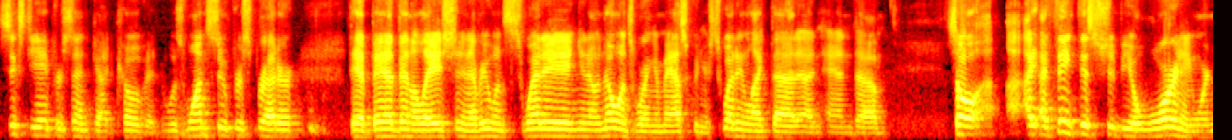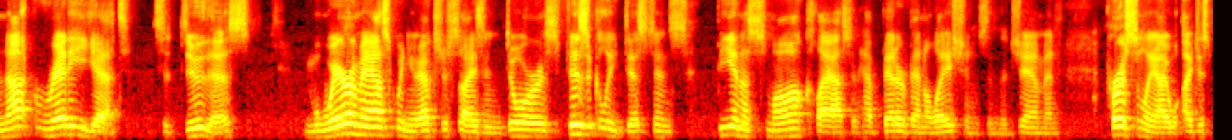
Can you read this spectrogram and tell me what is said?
68% got COVID. It was one super spreader. They had bad ventilation. Everyone's sweating. You know, no one's wearing a mask when you're sweating like that. And, and um, so I, I think this should be a warning. We're not ready yet to do this wear a mask when you exercise indoors, physically distance, be in a small class and have better ventilations in the gym. And personally, I, I just,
